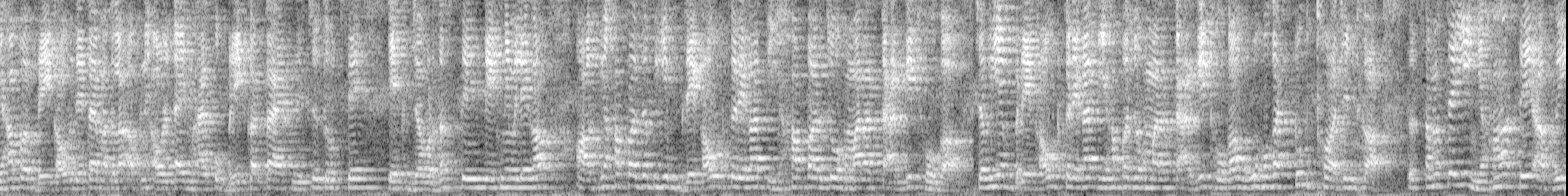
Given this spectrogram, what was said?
यहाँ पर ब्रेकआउट देता है मतलब अपने ऑल टाइम हाई को ब्रेक करता है, निश्चित रूप से एक ज़बरदस्त तेज देखने मिलेगा। और यहाँ पर जब ये ब्रेकआउट करेगा तो यहाँ पर जो हमारा टारगेट होगा, जब ये ब्रेकआउट करेगा तो यहाँ पर जो हमारा टारगेट होगा, वो होगा टू थाउज़ेंड का। तो समझ यहाँ से अभी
